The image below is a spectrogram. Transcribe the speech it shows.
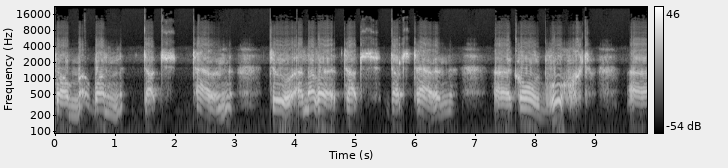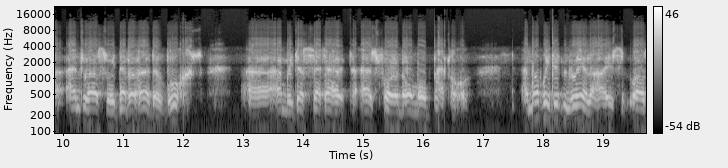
from one Dutch town to another Dutch Dutch town uh, called Vught. Uh, and to us, we'd never heard of Vught, uh, and we just set out as for a normal battle. And what we didn't realize was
